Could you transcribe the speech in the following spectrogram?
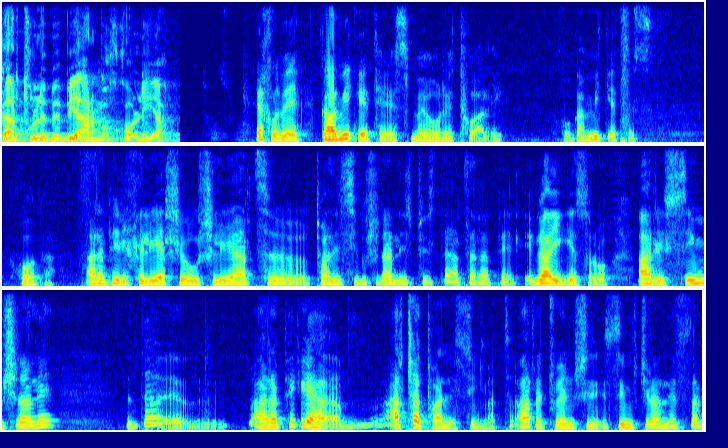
გართულებები არ მოჰყოლია. ეხლა მე გამიკეთე ეს მეორე თვალი. ხო, გამიკეთეს. ხო და არაფერი ხელი არ შეუშლია არც თვალის სიმშრალისთვის და არც არაფერი. გაიგეს, რომ არის სიმშრალე და არაფერი არ ჩათვალეს იმათ. არა, ჩვენ სიმშრალესთან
